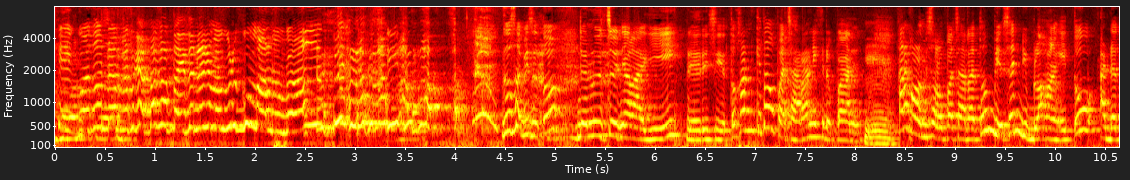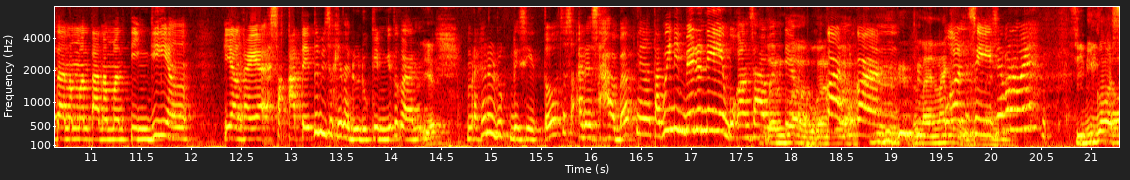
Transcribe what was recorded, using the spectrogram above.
eh gue tuh dapet kata-kata itu dari mbak gue gue malu banget terus habis itu dan lucunya lagi dari situ kan kita upacara nih ke depan Hmm. kan kalau misalnya upacara tuh biasanya di belakang itu ada tanaman-tanaman tinggi yang yang kayak sekatnya itu bisa kita dudukin gitu kan Yep. mereka duduk di situ terus ada sahabatnya tapi ini beda nih bukan sahabat Bukan gua, bukan bukan bukan Lain lagi. bukan si siapa namanya Si Bigos.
